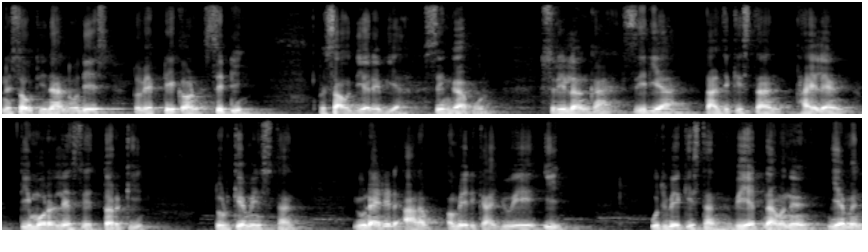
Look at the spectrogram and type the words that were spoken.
અને સૌથી નાનો દેશ તો Vatican city. Saudi Arabia, Singapore, Sri Lanka, Syria, Tajikistan, Thailand, Timor Leste, Turkey, Turkmenistan, United Arab America, UAE, Uzbekistan, Vietnam અને યેમેન.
